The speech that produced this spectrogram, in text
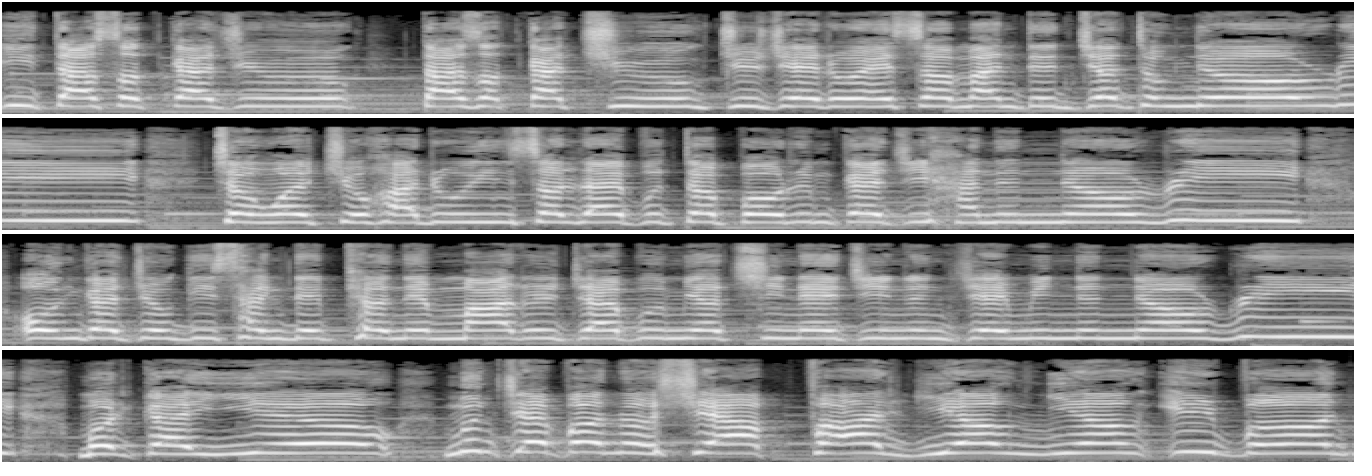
이 다섯 가죽 다섯 가축 주제로 해서 만든 전통 놀이. 정월초 하루인 설날부터 보름까지 하는 놀이. 온 가족이 상대편의 말을 잡으며 친해지는 재밌는 놀이. 뭘까요? 문자 번호 샵8001번.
